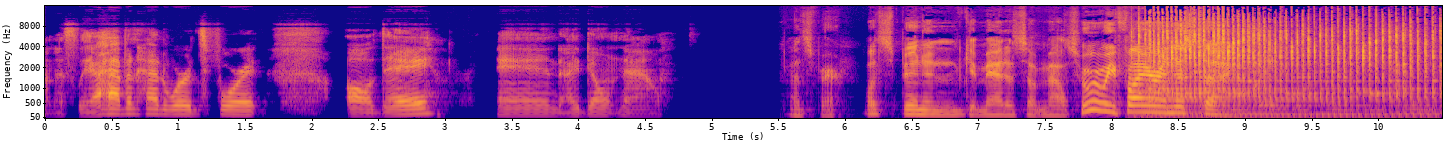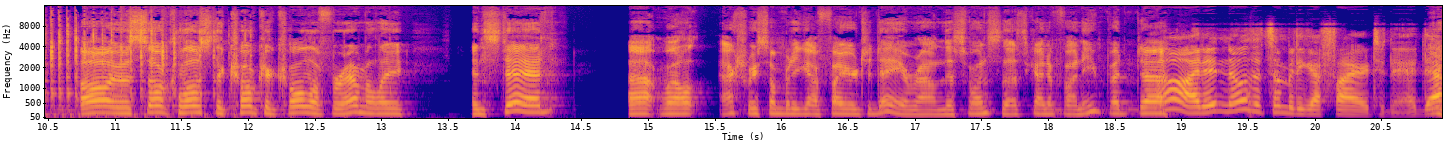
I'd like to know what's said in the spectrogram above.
honestly i haven't had words for it all day and i don't now That's fair. Let's spin and get mad at something else. Who are we firing this time? Oh, it was so close to Coca Cola for Emily. Instead, uh, well, actually, somebody got fired today around this one, so that's kind of funny. But uh, oh i didn't know that somebody got fired today i yeah,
